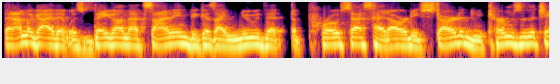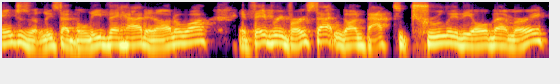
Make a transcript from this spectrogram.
then I'm a guy that was big on that signing because I knew that the process had already started in terms of the changes, or at least I believe they had in Ottawa. If they've reversed that and gone back to truly the old Matt Murray,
